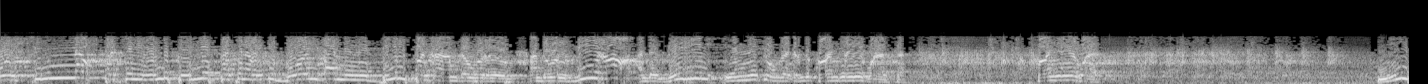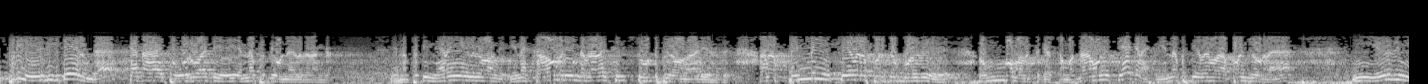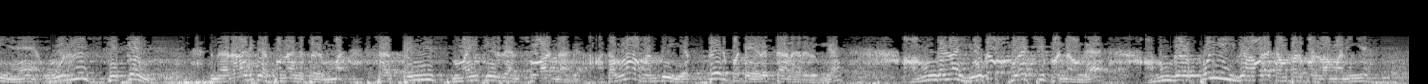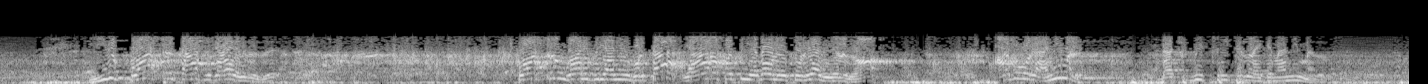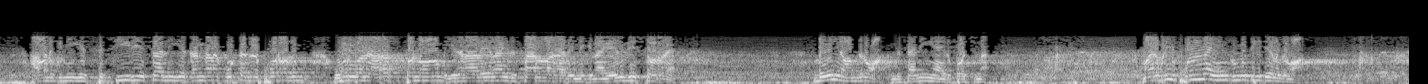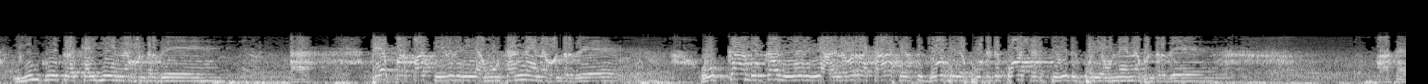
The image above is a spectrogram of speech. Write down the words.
ஒரு சின்ன பிரச்சனையில இருந்து பெரிய பிரச்சனை வரைக்கும் போல்டா நீங்க டீல் பண்ற அந்த ஒரு அந்த ஒரு வீரம் அந்த வெறி என்னைக்கு உங்ககிட்ட இருந்து குறைஞ்சிடவே கூடாது சார் குறைஞ்சிடவே கூடாது. நீ இப்படி எழுதிக்கிட்டே இருந்த கேட்டா இப்ப ஒரு வாட்டி என்ன பத்தி ஒண்ணு எழுதுறாங்க. என்னை பத்தி நிறைய எழுதுவாங்க. என்ன காமெடின்றதுனால சிரிச்சு விட்டு போயிருவாங்க ஆடியன்ஸ் ஆனா பெண்ணையை கேவலப்படுத்தும் பொழுது ரொம்ப மனசு கஷ்டமா நான் ஒண்ணு கேட்கறேன் என்ன பத்தி எழுதுன அப்புறம் சொல்றேன். நீ எழுதுனீங்க ஒரு செகண்ட் ராதிகா சொன்னாங்க இஸ் மைட்டியர் தேன் ஸ்வாட்னாங்க அதெல்லாம் வந்து எப்பேற்பட்ட எழுத்தாளர்களுங்க அவங்க எல்லாம் யுக புரட்சி பண்ணவங்க. அவங்கள போய் இதனோட கம்பேர் பண்ணலாமா நீங்க? இது குவார்டர் காசுக்காக எழுதுது. குவார்டரும் கோழி பிரியாணியும் கொடுத்தா யார பத்தி எதை எழுத சொல்லி அது எழுதும். அது ஒரு animal that be treated like an animal அவனுக்கு நீங்க சீரியஸா நீங்க கண்டன கூட்டங்கள் போடுறதும் ஒருவனை அரெஸ்ட் பண்ணணும். இதனாலேயெல்லாம் இது சால்வ் ஆகாது இன்னைக்கு நான் எழுதி சொல்றேன். பெயில வந்துருவான். இந்த சனி ஞாயிறு போச்சுன்னா. மறுபடியும் ஃபுல்லா இங்கு ஊத்திக்கிட்டு எழுதுவான். இங்கு ஊத்துற கையை என்ன பண்றது? பேப்பர் பார்த்து எழுதுறியா? உன் கண்ணை என்ன பண்றது? உட்காந்து உட்காந்து எழுதுறியா? அதுல வர்ற காசு எடுத்து ஜோபியில போட்டுட்டு கோஷ் அடிச்சு வீட்டுக்கு போய் உன்ன என்ன பண்றது? ஆக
